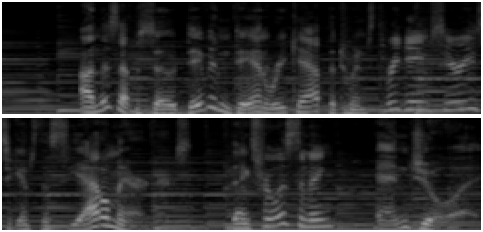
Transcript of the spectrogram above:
On this episode, David and Dan recap the Twins' three-game series against the Seattle Mariners. Thanks for listening. Enjoy.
